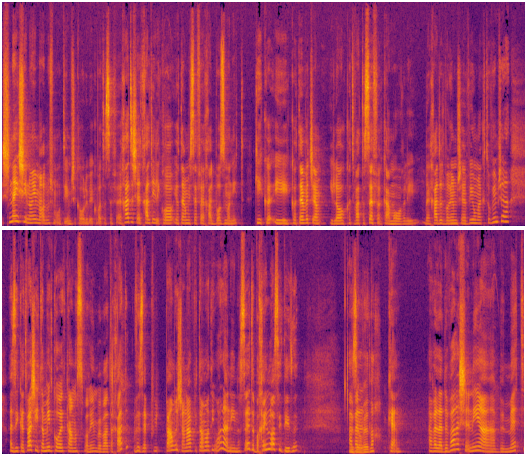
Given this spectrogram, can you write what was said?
שני שינויים מאוד משמעותיים שקרו לי בעקבות הספר. אחד זה שהתחלתי לקרוא יותר מספר אחד בו זמנית, כי היא, היא כותבת שם, היא לא כתבה את הספר כאמור, אבל היא, באחד הדברים שהביאו מהכתובים שלה, אז היא כתבה שהיא תמיד קוראת כמה ספרים בבת אחת, וזה פעם ראשונה, פתאום אמרתי, וואלה, אני אנסה את זה, בחיים לא עשיתי את זה. וזה עובד לך? כן. אבל הדבר השני הבאמת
